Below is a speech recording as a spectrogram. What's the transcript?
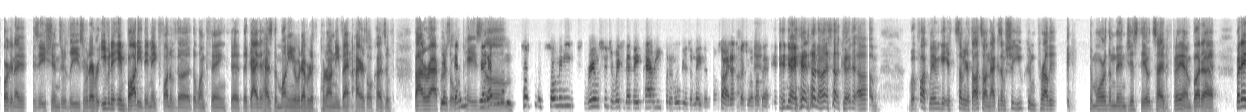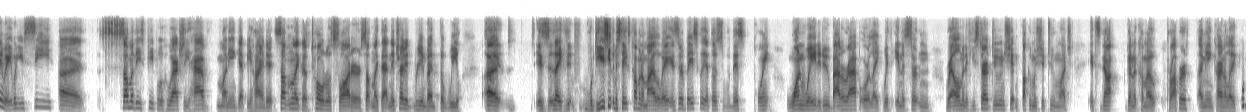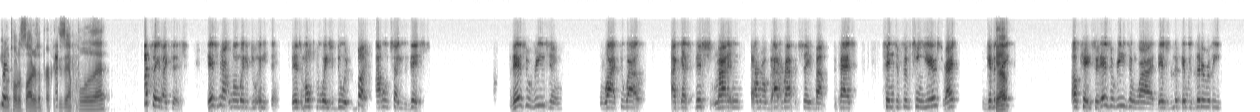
organizations or leagues or whatever. Even in Bodied, they make fun of the the one thing that the guy that has the money or whatever to put on an event hires all kinds of battle rappers, Yeah, overpays yeah, them. movie touched on so many real situations that they parodied for the movie is amazing. I'm sorry, not to cut you off. My bad. no, yeah, no, no, that's not good. Um, but fuck, maybe get your, some of your thoughts on that because I'm sure you can probably to more of them than just the outside fan. But uh, but anyway, when you see uh some of these people who actually have money and get behind it, something like a total slaughter or something like that, and they try to reinvent the wheel. Uh, is like, do you see the mistakes coming a mile away? Is there basically at this this point one way to do battle rap, or like within a certain realm? And if you start doing shit and fucking with shit too much, it's not gonna come out proper. I mean, kind of like you know, Total Slaughter is a perfect example of that. I'll tell you like this. There's not one way to do anything. There's multiple ways to do it, but I will tell you this. There's a reason why throughout, I guess, this modern era of battle rap, let's say about the past 10 to 15 years, right? Give or Yep. take. Okay, so there's a reason why there's there was literally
